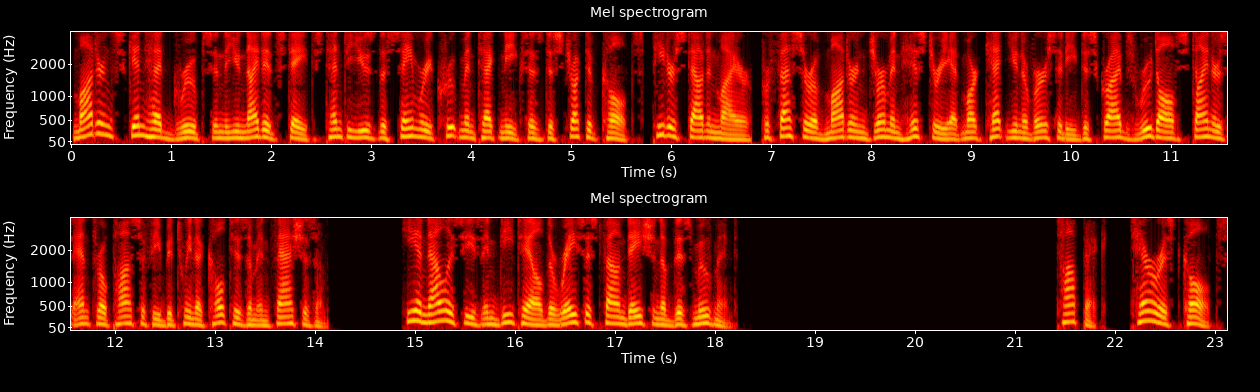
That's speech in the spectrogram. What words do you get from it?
Modern skinhead groups in the United States tend to use the same recruitment techniques as destructive cults. Peter Staudenmaier, professor of modern German history at Marquette University, describes Rudolf Steiner's anthroposophy between occultism and fascism. He analyses in detail the racist foundation of this movement. Topic: Terrorist cults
